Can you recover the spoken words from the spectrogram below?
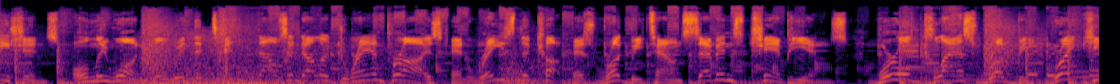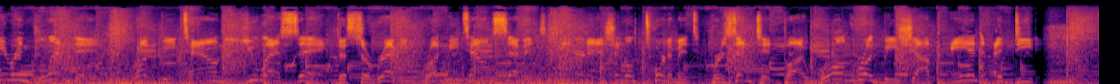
nations. Only one will win the $10,000 grand prize and raise the cup as Rugby Town Sevens champions. World class rugby right here in Glendale. Rugby Town, USA. The Serevi Rugby Town Sevens International Tournament presented by World Rugby Shop and Adidas.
